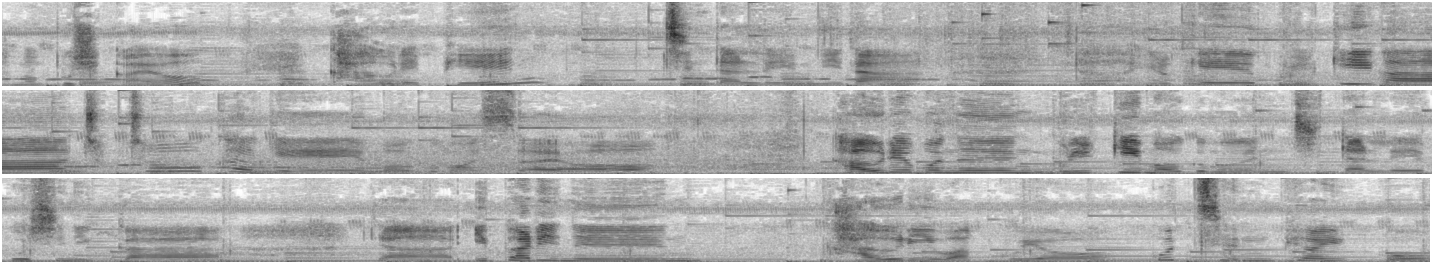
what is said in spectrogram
한번 보실까요? 가을에 핀 진달래입니다. 자, 이렇게 물기가 촉촉하게 머금었어요. 가을에 보는 물기 머금은 진달래 보시니까 자, 이파리는 가을이 왔고요. 꽃은 펴 있고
